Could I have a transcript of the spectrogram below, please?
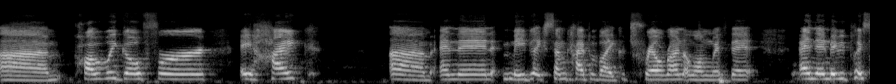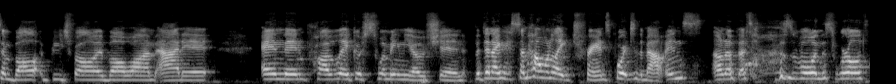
um, probably go for a hike, um, and then maybe like some type of like trail run along with it, and then maybe play some ball beach volleyball while I'm at it, and then probably like, go swimming in the ocean. But then I somehow want to like transport to the mountains. I don't know if that's possible in this world,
